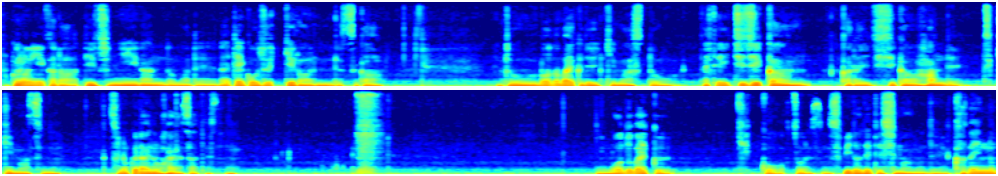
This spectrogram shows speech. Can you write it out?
僕の家からディズニーランドまでだいたい50キロあるんですがえっとロードバイクで行きますとだいたい1時間から1時間半で着きますね。そのくらいの速さですね。ロードバイク構そうですねスピード出てしまうので風の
